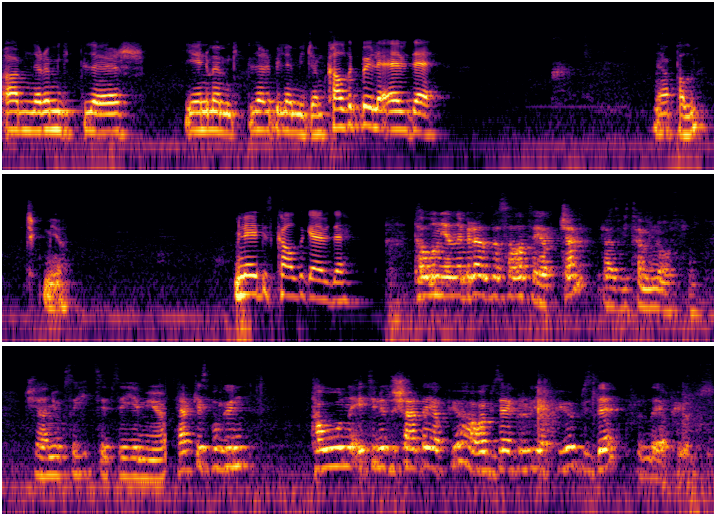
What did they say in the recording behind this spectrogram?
Abimlere mi gittiler? Yeğenime mi gittiler bilemeyeceğim. Kaldık böyle evde. Ne yapalım? Çıkmıyor. Miley biz kaldık evde. Tavuğun yanına biraz da salata yapacağım. Biraz vitamin olsun. Cihan yoksa hiç sebze yemiyor. Herkes bugün tavuğunu etini dışarıda yapıyor. Hava güzel grill yapıyor. Biz de fırında yapıyoruz.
